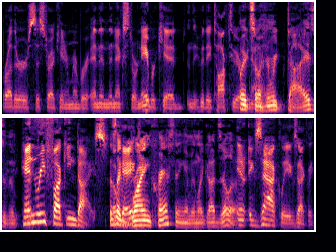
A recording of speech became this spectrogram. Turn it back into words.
brother or sister, I can't remember, and then the next door neighbor kid who they talk to every Wait, so and then. Henry dies? And then, Henry fucking dies. That's okay? like Bryan Cranston I mean, like Godzilla. And- Exactly, exactly.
